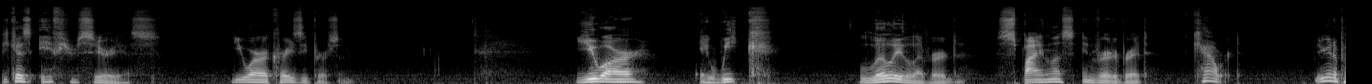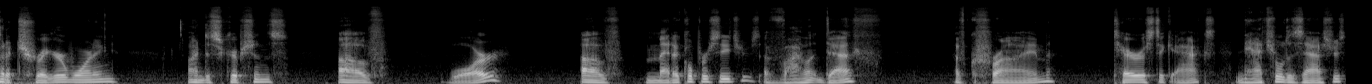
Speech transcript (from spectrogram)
Because if you're serious, you are a crazy person. You are a weak, lily livered, spineless invertebrate coward. You're going to put a trigger warning on descriptions of war, of medical procedures, of violent death, of crime, terroristic acts, natural disasters.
